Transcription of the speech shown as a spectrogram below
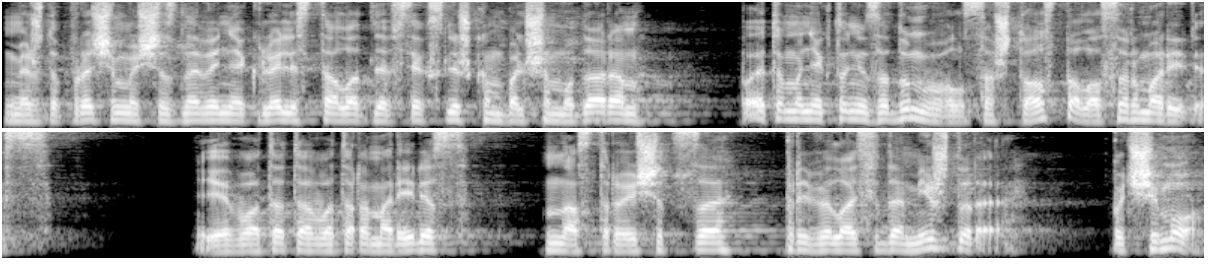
Между прочим, исчезновение Клюэль стало для всех слишком большим ударом, поэтому никто не задумывался, что стало с. И вот эта вот Армаририс, настройщица, привела сюда Миждера? Почему?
